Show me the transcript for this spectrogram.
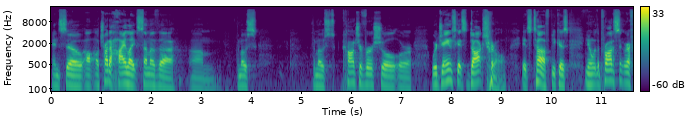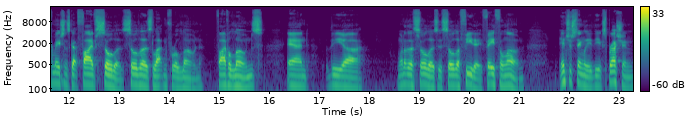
And so I'll, I'll try to highlight some of the, um, the most the most controversial or where James gets doctrinal. It's tough because you know the Protestant Reformation's got five solas. Sola is Latin for alone, five alones, and the uh, one of the solas is sola fide, faith alone. Interestingly, the expression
